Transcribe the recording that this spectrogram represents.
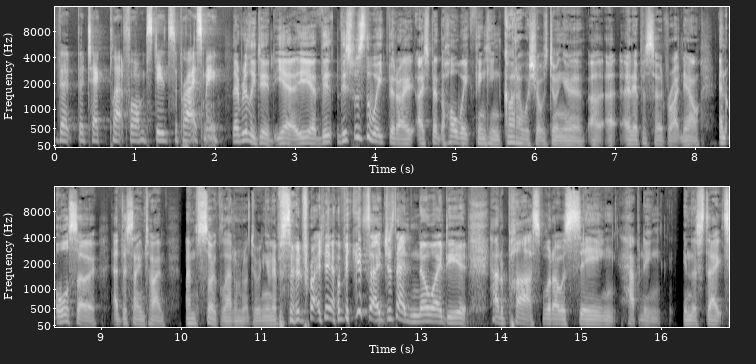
that the tech platforms did surprise me. They really did. Yeah. Yeah. This was the week that I, I spent the whole week thinking, God, I wish I was doing a, a, an episode right now. And also at the same time, I'm so glad I'm not doing an episode right now because I just had no idea how to parse what I was seeing happening in the states.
